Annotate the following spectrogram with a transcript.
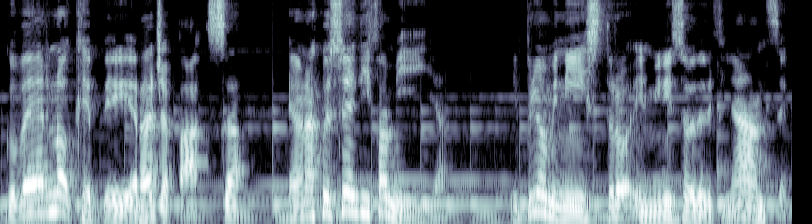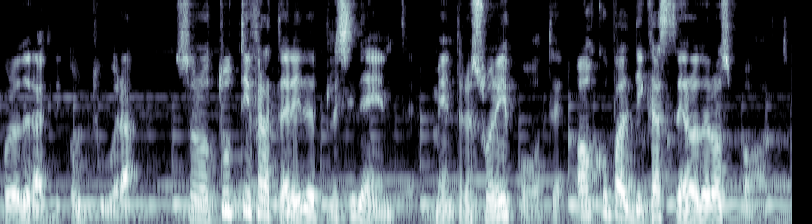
Governo che per Rajapaksa è una questione di famiglia, il primo ministro, il ministro delle finanze e quello dell'agricoltura sono tutti fratelli del presidente, mentre suo nipote occupa il dicastero dello sport.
